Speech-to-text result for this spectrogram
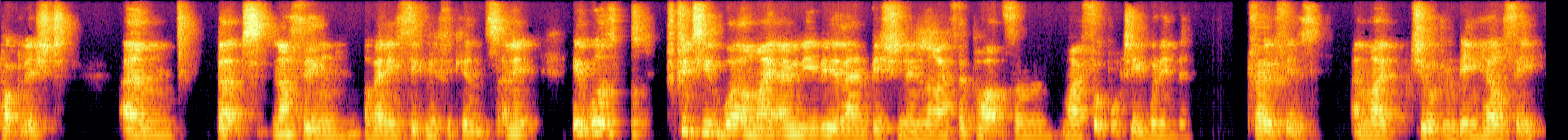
published, um, but nothing of any significance. And it it was pretty well my only real ambition in life, apart from my football team winning the trophies and my children being healthy.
